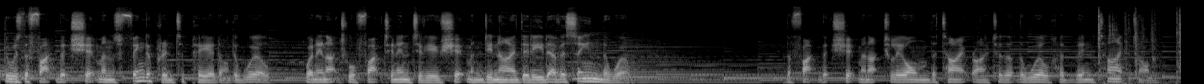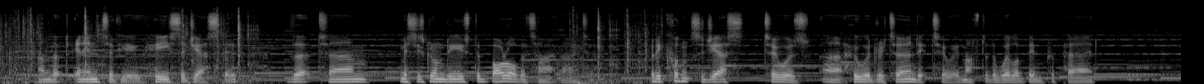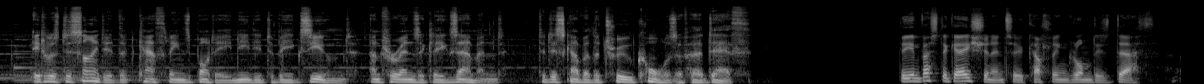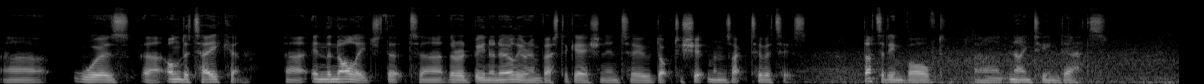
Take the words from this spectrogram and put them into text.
There was the fact that Shipman's fingerprint appeared on the will, when in actual fact in interview Shipman denied that he'd ever seen the will. The fact that Shipman actually owned the typewriter that the will had been typed on, and that in interview he suggested that um, Mrs Grundy used to borrow the typewriter. But he couldn't suggest to us uh, who had returned it to him after the will had been prepared. It was decided that Kathleen's body needed to be exhumed and forensically examined to discover the true cause of her death. The investigation into Kathleen Grundy's death uh, was uh, undertaken uh, in the knowledge that uh, there had been an earlier investigation into Dr Shipman's activities. That had involved uh, 19 deaths.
